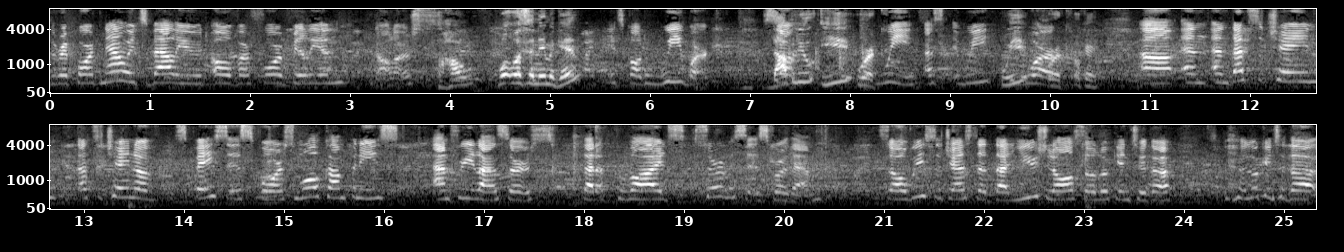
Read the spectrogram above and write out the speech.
the report. Now it's valued over four billion dollars. How? What was the name again? It's called WeWork. So- W E work. We as we We work. Okay. Uh, and and that's a chain. That's a chain of spaces for small companies and freelancers that provides services for them. So we suggested that you should also look into the look into the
